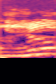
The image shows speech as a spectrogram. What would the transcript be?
I'm new.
